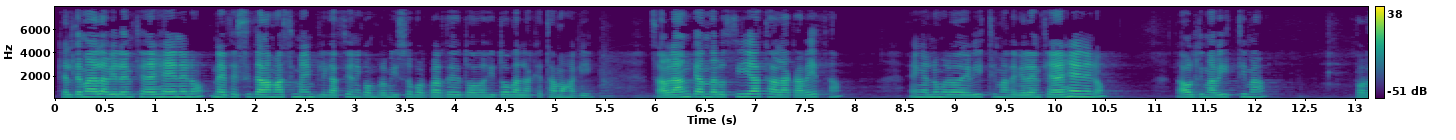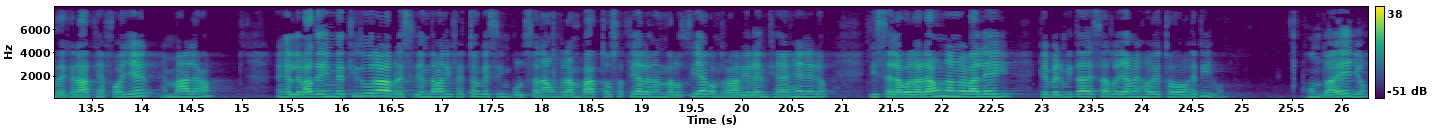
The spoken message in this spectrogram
que el tema de la violencia de género necesita la máxima implicación y compromiso por parte de todos y todas las que estamos aquí. Sabrán que Andalucía está a la cabeza en el número de víctimas de violencia de género. La última víctima, por desgracia, fue ayer en Málaga. En el debate de investidura, la presidenta manifestó que se impulsará un gran pacto social en Andalucía contra la violencia de género y se elaborará una nueva ley que permita desarrollar mejor estos objetivos. Junto a ello,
